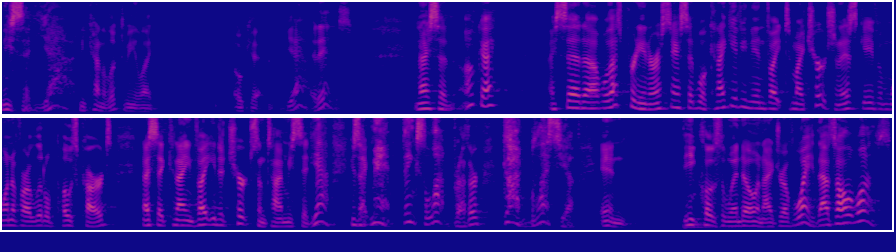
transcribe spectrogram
And he said, yeah. And he kind of looked at me like, okay, yeah, it is. And I said, okay. I said, uh, well, that's pretty interesting. I said, well, can I give you an invite to my church? And I just gave him one of our little postcards. And I said, can I invite you to church sometime? He said, yeah. He's like, man, thanks a lot, brother. God bless you. And he closed the window and I drove away. That's all it was.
